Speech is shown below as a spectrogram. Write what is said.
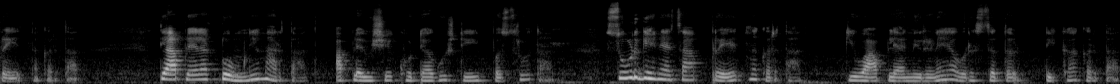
प्रयत्न करतात. ते आपल्याला टोमणे मारतात आपल्याविषयी खोट्या गोष्टी पसरवतात सूड घेण्याचा प्रयत्न करतात किंवा आपल्या निर्णयावर सतत टीका करतात.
